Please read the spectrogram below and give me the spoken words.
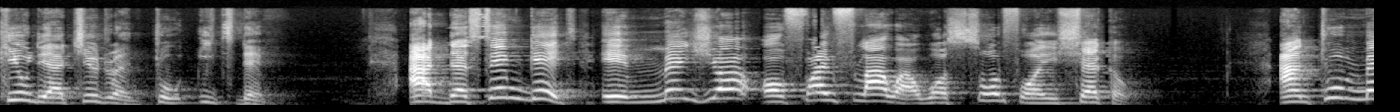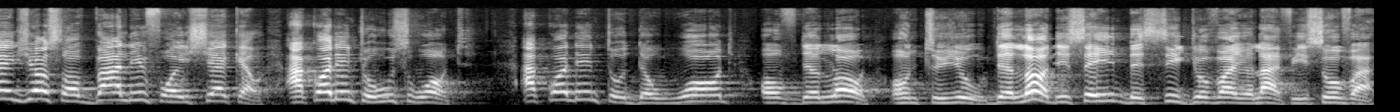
kill their children to eat them. At the same gate, a measure of fine flour was sold for a shekel, and two measures of barley for a shekel, according to whose word? According to the word of the Lord unto you. The Lord is saying the siege over your life is over.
